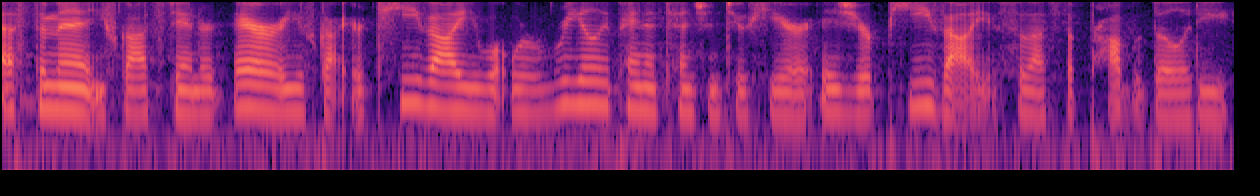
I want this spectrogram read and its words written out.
estimate, you've got standard error, you've got your t-value. What we're really paying attention to here is your p-value. So that's the probability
